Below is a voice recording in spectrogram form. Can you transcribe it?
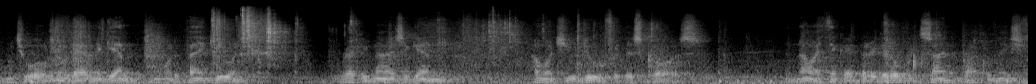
I want you all to know that, and again, I want to thank you, and recognize again how much you do for this cause. And now I think I'd better get over and sign the proclamation.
